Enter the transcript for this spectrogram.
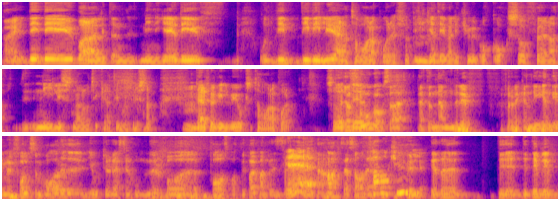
Nej. Det, det är ju bara en liten minigrej och det är ju... Och vi, vi vill ju gärna ta vara på det eftersom vi tycker Mm. att det är väldigt kul och också för att ni lyssnar och tycker att det är roligt att lyssna på. Mm. Därför vill vi ju också ta vara på det. Så att, Jag eh, såg också, efter att jag nämnde det förra veckan, det är en del med folk som har gjort recensioner på, på Spotify faktiskt. Är det? Ja, jag sa det. Fan vad kul! Det, det, det, det, blev,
